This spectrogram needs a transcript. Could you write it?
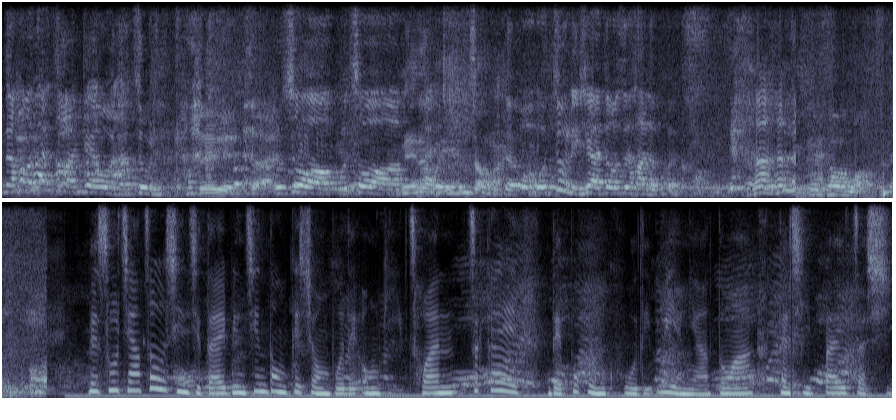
然后再传给我的助理看。对连载，不错哦，不错哦。没那么严重啊。对，我我助理现在都是他的粉丝。历史正走新一代民进党吉祥部的王义川，这届内不分区立委的名单，但是排十四，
